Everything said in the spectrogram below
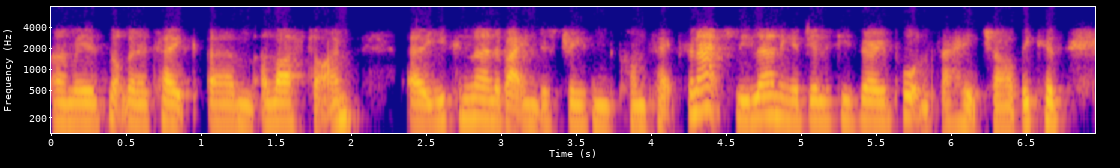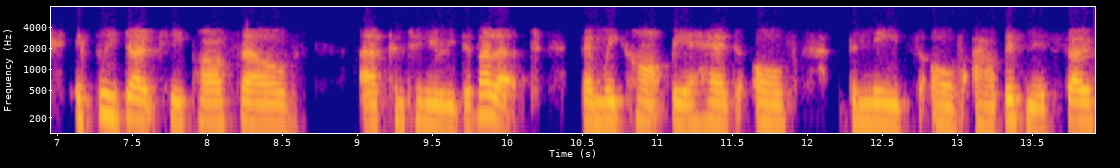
I mean, it's not going to take um, a lifetime. Uh, you can learn about industries and context. And actually, learning agility is very important for HR because if we don't keep ourselves uh, continually developed, then we can't be ahead of the needs of our business. So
